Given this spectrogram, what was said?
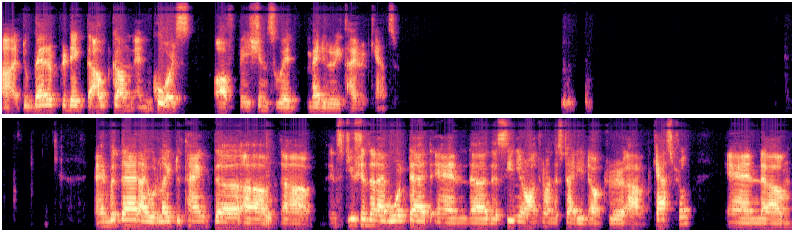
uh, to better predict the outcome and course of patients with medullary thyroid cancer. And with that, I would like to thank the uh, uh, institutions that I've worked at and uh, the senior author on the study, Dr. Um, Castro. And um,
